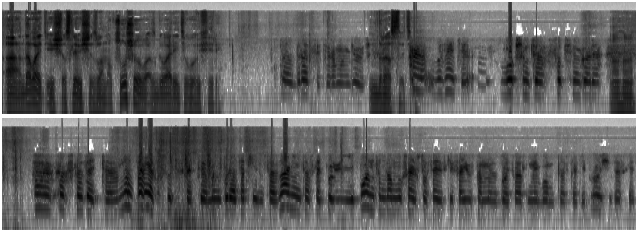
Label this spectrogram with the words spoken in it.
А, давайте еще следующий звонок. Слушаю вас, говорите вы в эфире. Здравствуйте, Роман Георгиевич. Здравствуйте. Вы знаете, в общем-то, собственно говоря, ага как сказать-то, ну, понятно, что, так сказать, манипуляция общественным сознанием, так сказать, японцам нам внушают, что Советский Союз там сбросил атомные бомбы, так сказать, и прочее, так сказать.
